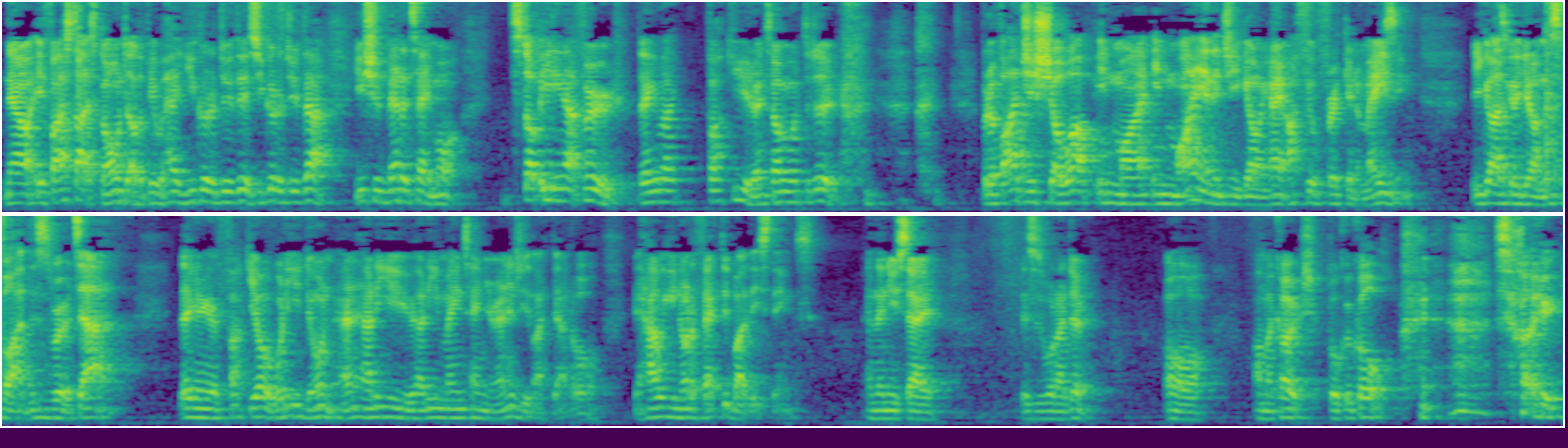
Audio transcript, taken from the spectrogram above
Now, if I start going to other people, hey, you got to do this, you got to do that, you should meditate more, stop eating that food, they're like, fuck you, don't tell me what to do. but if I just show up in my in my energy, going, hey, I feel freaking amazing, you guys got to get on this vibe. This is where it's at. They're gonna go, fuck, yo, what are you doing, man? How do you how do you maintain your energy like that, or how are you not affected by these things? And then you say, this is what I do, or I'm a coach, book a call. so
